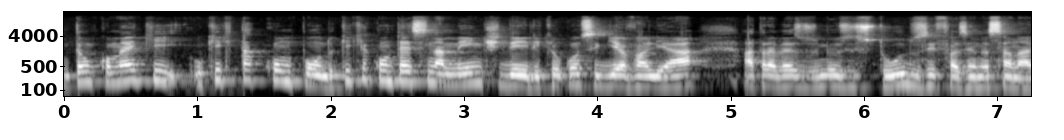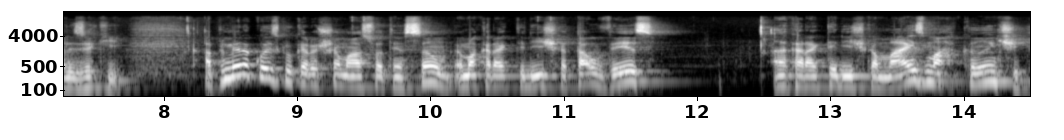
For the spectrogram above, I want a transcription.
Então, como é que o que está compondo, o que, que acontece na mente dele que eu consegui avaliar através dos meus estudos e fazendo essa análise aqui? A primeira coisa que eu quero chamar a sua atenção é uma característica talvez a característica mais marcante,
